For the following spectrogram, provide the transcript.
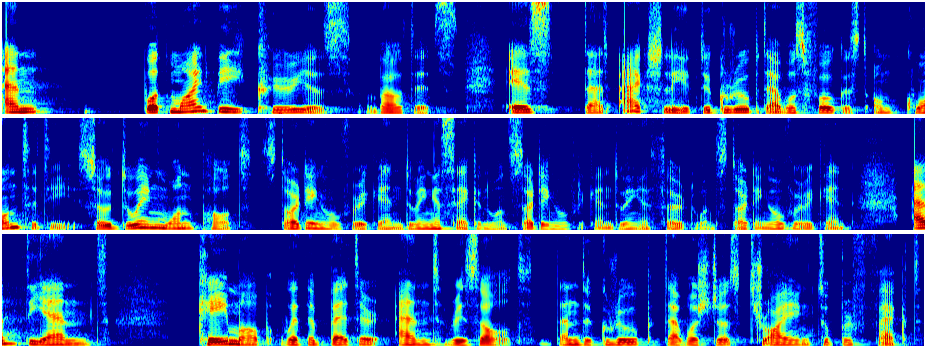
And what might be curious about this is that actually the group that was focused on quantity, so doing one pot, starting over again, doing a second one, starting over again, doing a third one, starting over again, at the end, came up with a better end result than the group that was just trying to perfect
